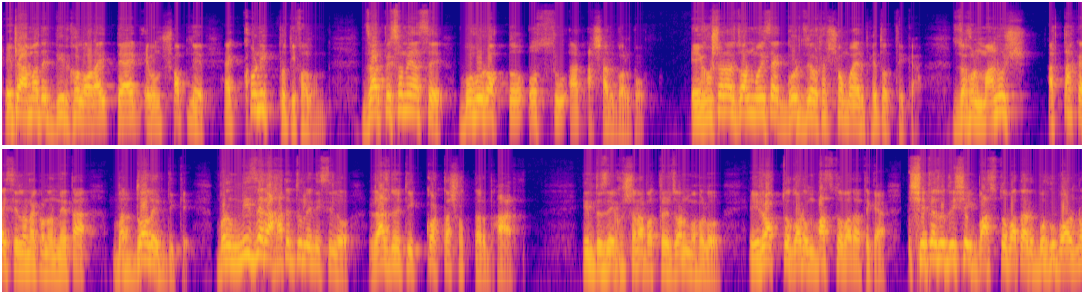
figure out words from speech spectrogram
এটা আমাদের দীর্ঘ লড়াই, ত্যাগ এবং স্বপ্নের এক ক্ষণিক প্রতিফলন। যার পেছনে আছে বহু রক্ত, অশ্রু আর আশার গল্প। এই ঘোষণার জন্ম হয়েছে গর্জে ওঠার সময়ের ভেতর থেকে, যখন মানুষ আর তাকাইছিল না কোনো নেতা বা দলের দিকে, বরং নিজেরা হাতে তুলে নিছিল রাজনৈতিক কর্তা সত্তার ভার। কিন্তু যে ঘোষণাপত্রের জন্ম হলো, এই রক্ত গরম বাস্তবতা থেকে, সেটা যদি সেই বাস্তবতার বহু বর্ণ,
